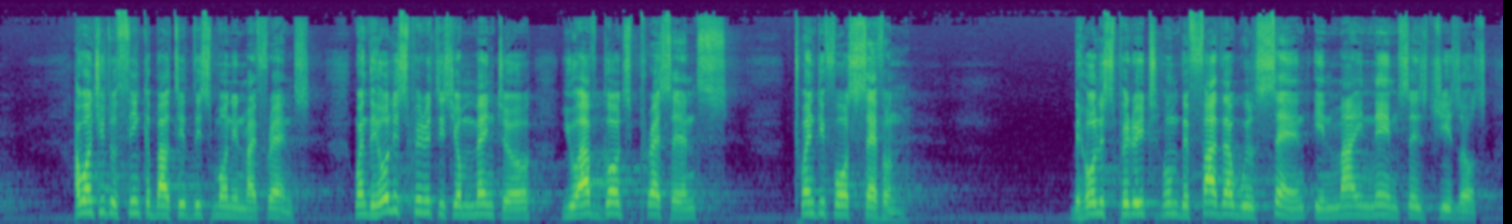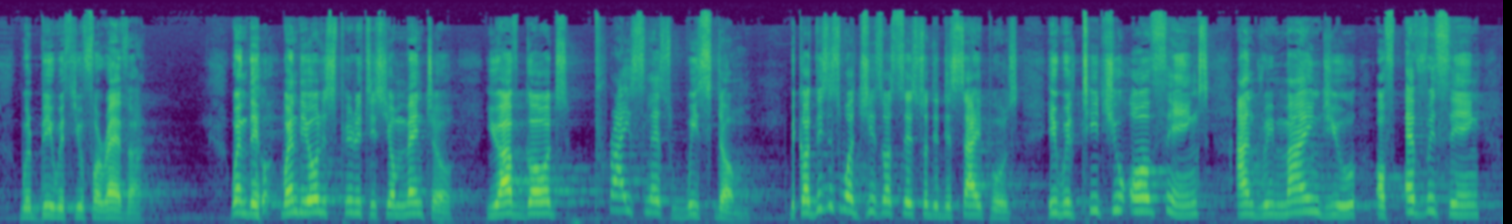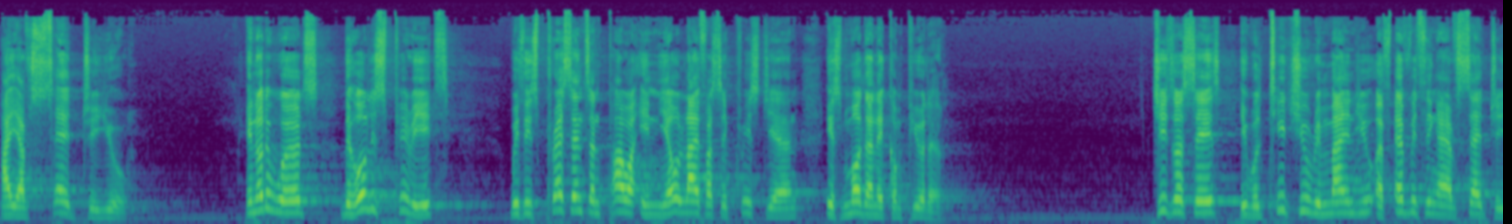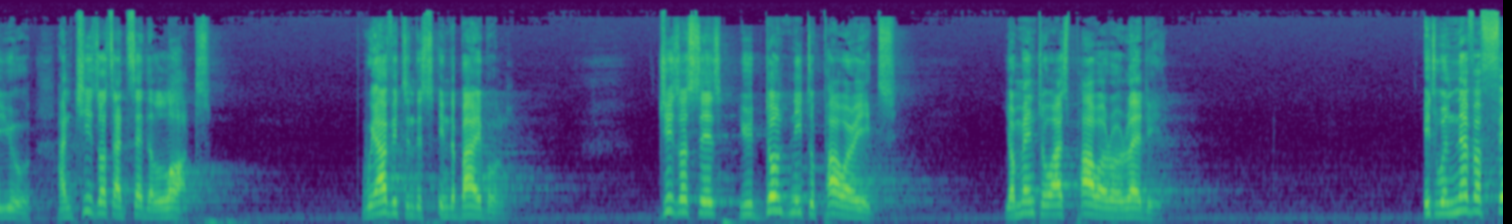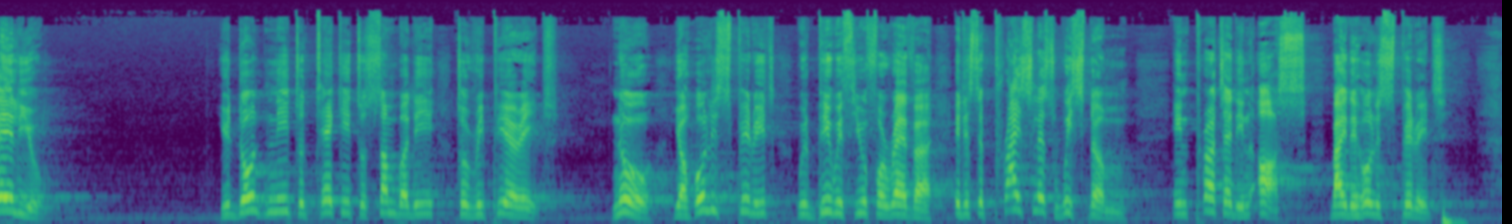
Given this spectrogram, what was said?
I want you to think about it this morning, my friends. When the Holy Spirit is your mentor, you have God's presence 24 7. The Holy Spirit, whom the Father will send in my name, says Jesus, will be with you forever. When the, when the Holy Spirit is your mentor, you have God's priceless wisdom. Because this is what Jesus says to the disciples He will teach you all things and remind you of everything I have said to you. In other words, the Holy Spirit, with His presence and power in your life as a Christian, is more than a computer. Jesus says, He will teach you, remind you of everything I have said to you. And Jesus had said a lot. We have it in, this, in the Bible. Jesus says, You don't need to power it. Your mentor has power already. It will never fail you. You don't need to take it to somebody to repair it. No, your Holy Spirit will be with you forever. It is a priceless wisdom imparted in us by the Holy Spirit.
